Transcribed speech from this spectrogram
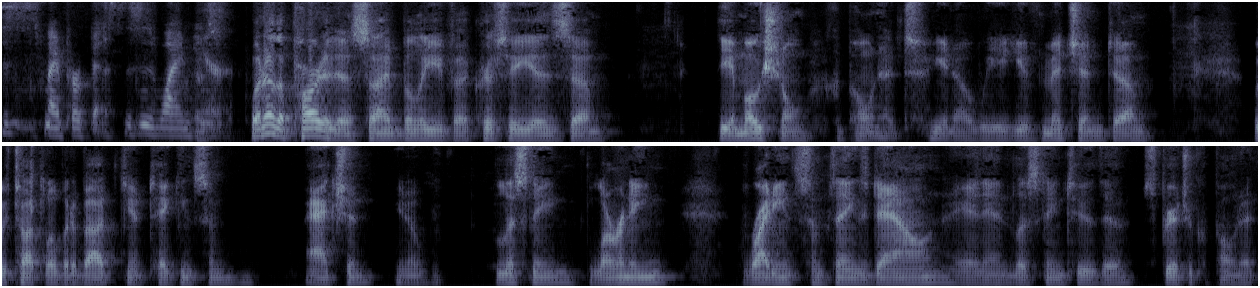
this is my purpose. This is why I'm yes. here. One other part of this, I believe, uh, Chrissy, is um, the emotional component. You know, we you've mentioned um, we've talked a little bit about you know taking some action. You know, listening, learning, writing some things down, and then listening to the spiritual component.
